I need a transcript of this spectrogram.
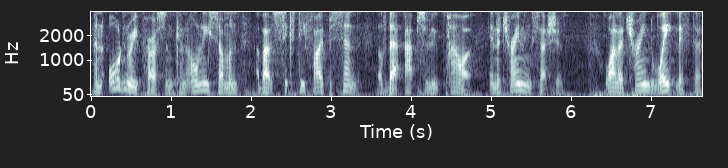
An ordinary person can only summon about 65% of their absolute power in a training session while a trained weightlifter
